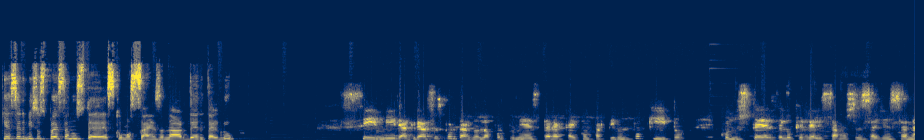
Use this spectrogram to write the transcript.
¿qué servicios prestan ustedes como Science Art Dental Group? Sí, mira, gracias por darnos la oportunidad de estar acá y compartir un poquito con ustedes de lo que realizamos en Science and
